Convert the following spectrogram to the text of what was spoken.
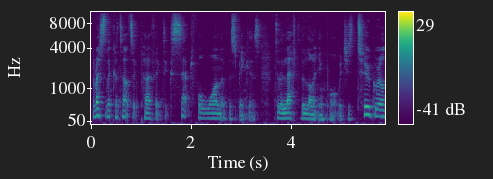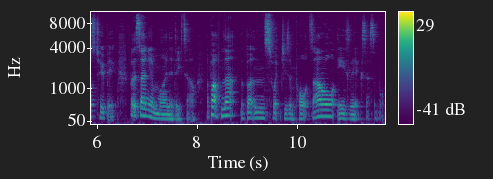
The rest of the cutouts look perfect except for one of the speakers to the left of the lightning port, which is two grills too big, but it's only a minor detail. Apart from that, the buttons, switches and ports are all easily accessible.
